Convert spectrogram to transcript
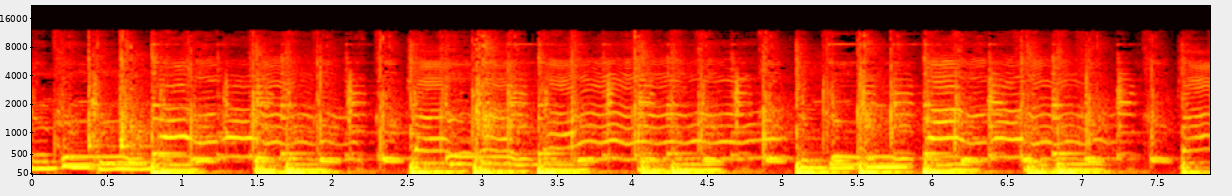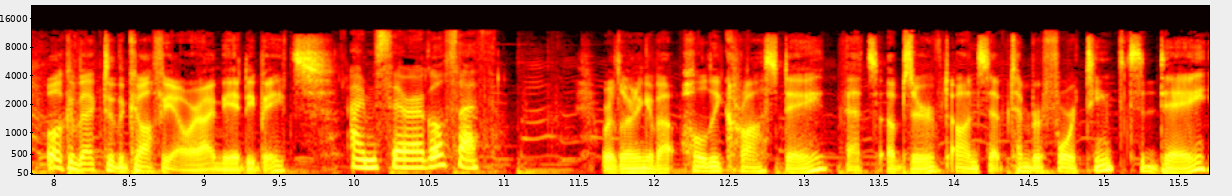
Welcome back to the Coffee Hour. I'm Andy Bates. I'm Sarah Gulseth. We're learning about Holy Cross Day that's observed on September 14th today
